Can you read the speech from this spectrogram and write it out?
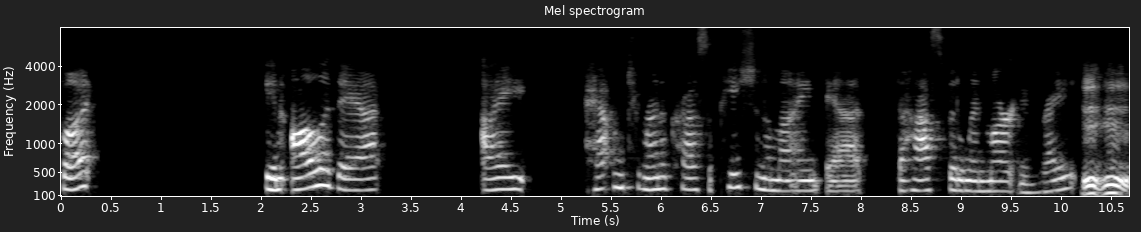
but in all of that, I happened to run across a patient of mine at the hospital in Martin, right? Mm-hmm.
